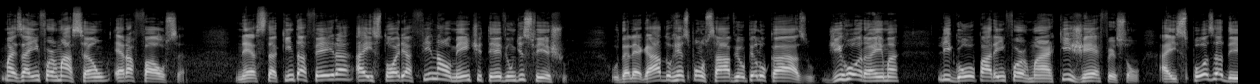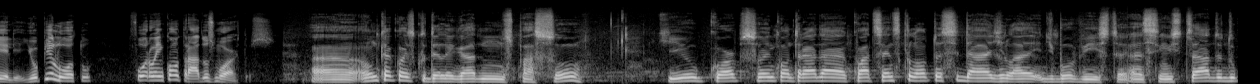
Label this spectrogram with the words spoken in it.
Mas a informação era falsa. Nesta quinta-feira, a história finalmente teve um desfecho. O delegado responsável pelo caso, de Roraima, ligou para informar que Jefferson, a esposa dele e o piloto foram encontrados mortos. A única coisa que o delegado nos passou que o corpo foi encontrado a 400 quilômetros da cidade lá de Boa Vista. Assim, o estado do,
